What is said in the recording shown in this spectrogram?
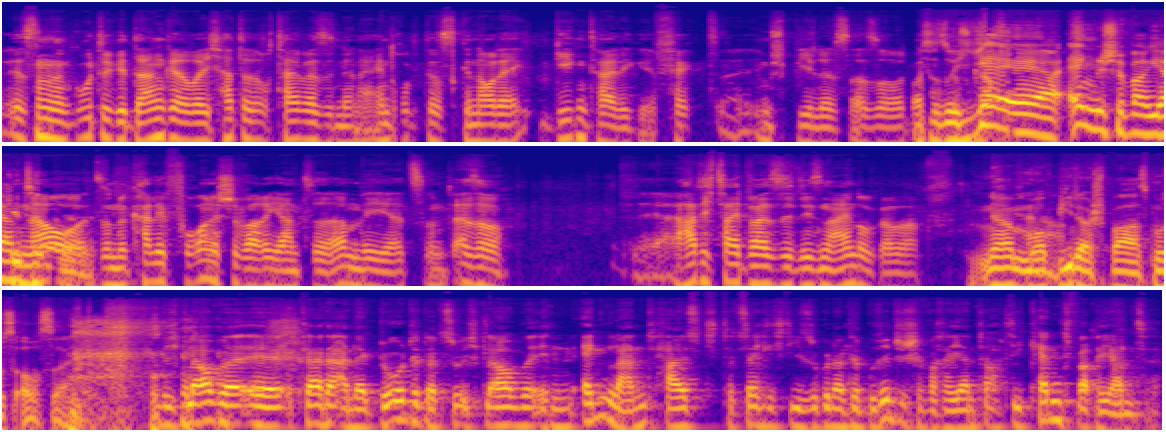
ist ein guter Gedanke, aber ich hatte auch teilweise den Eindruck, dass genau der gegenteilige Effekt äh, im Spiel ist. Also, was also, yeah, englische Variante. Genau, so eine kalifornische Variante haben wir jetzt. Und also, hatte ich zeitweise diesen Eindruck, aber. Ja, morbider Spaß muss auch sein. Und ich glaube, äh, kleine Anekdote dazu, ich glaube, in England heißt tatsächlich die sogenannte britische Variante auch die Kent-Variante.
